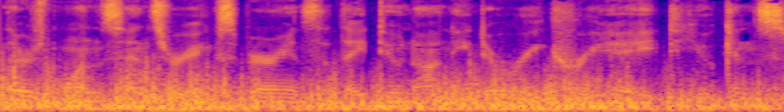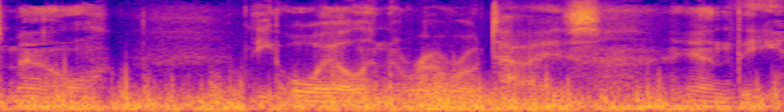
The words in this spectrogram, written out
There's one sensory experience that they do not need to recreate. You can smell the oil in the railroad ties and the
